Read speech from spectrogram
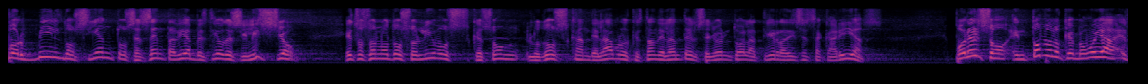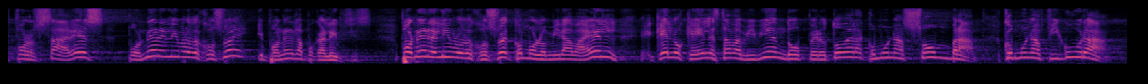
por 1260 días vestidos de silicio. Estos son los dos olivos que son los dos candelabros que están delante del Señor en toda la tierra, dice Zacarías. Por eso, en todo lo que me voy a esforzar es poner el libro de Josué y poner el Apocalipsis. Poner el libro de Josué como lo miraba él, qué es lo que él estaba viviendo, pero todo era como una sombra, como una figura.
